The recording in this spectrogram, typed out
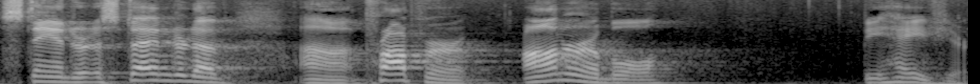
standard, a standard of uh, proper, honorable behavior.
